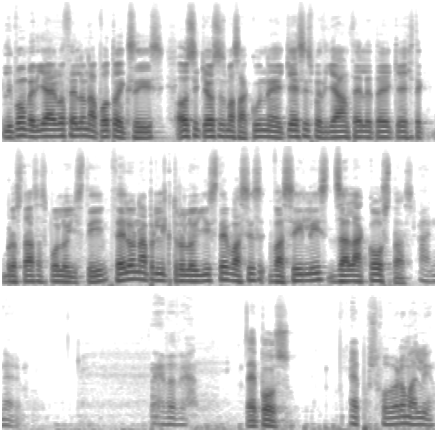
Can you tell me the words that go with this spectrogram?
Λοιπόν, παιδιά, εγώ θέλω να πω το εξής. Όσοι και όσες μας ακούνε, και εσείς, παιδιά, αν θέλετε και έχετε μπροστά σας υπολογιστή, θέλω να πριληκτρολογήσετε Βασίλη Βασίλης Τζαλακώστας. Α, ναι, ρε. Ε, βέβαια. Ε, πώς; Έπος, φοβερό μαλλί.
